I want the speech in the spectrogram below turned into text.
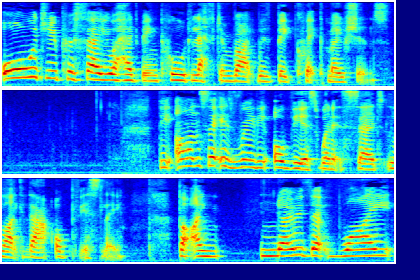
Or would you prefer your head being pulled left and right with big, quick motions? The answer is really obvious when it's said like that, obviously. But I know that why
